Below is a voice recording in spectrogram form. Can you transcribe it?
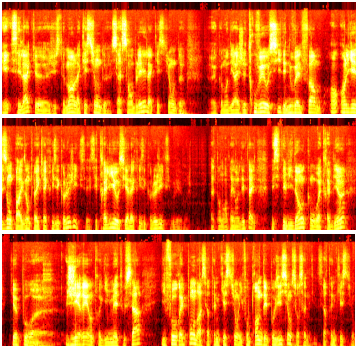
et c'est là que justement la question de s'assembler, la question de euh, comment dirais-je, de trouver aussi des nouvelles formes en, liaison, par exemple, avec la crise écologique. C'est très lié aussi à la crise écologique, si vous voulez. Moi, je n'ai pas le temps de rentrer dans le détail, mais c'est évident qu'on voit très bien que pour euh, gérer entre guillemets tout ça, il faut répondre à certaines questions, il faut prendre des positions sur certaines questions.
